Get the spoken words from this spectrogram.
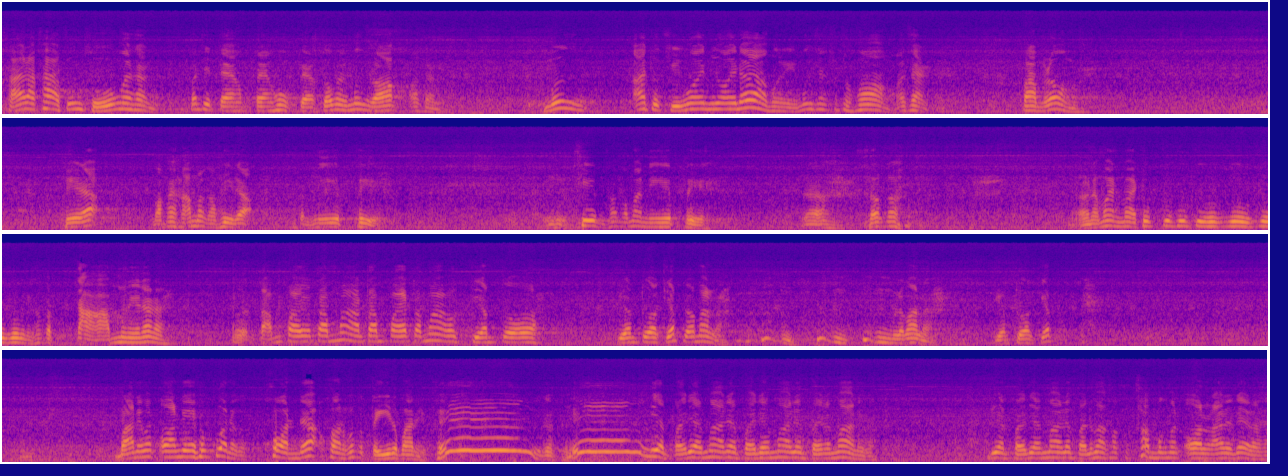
ขายราคาสูงสูงว่าสั่นพันธิแตงแปลงหุกแปลงสมให้มึงรอกว่าสั่นมึงอาจุขี่งอยน้อยเด้อมึงนี่มึงจะสุห้องว่าสั่นปั๊มลงพี่แล้วบอกให้หามันกับพี่แล้วกับนีพี่ทีมเขาก็มานีพี่ เขาก็เอาน้ำมันมาทุกทุกทุกทุกทุกทุกเขาก็ตามนี่นั่นนะตามไปตามมาตามไปตามมาเตรียมตัวเตรียมตัวเก็บแล้วมันแล้วมันเตรียมตัวเก็บบานในวัดอ่อนเนี่ยพวกขวน่ะขอนเด้อขอนเขาก็ตีระบานนี่เพ่งก็เพ่งเลี้ยนไปเลี้ยนมาเลี้ยนไปเลี้ยนมาเลี้ยนไปเลี้ยนมาเนี่ย เลี้ยนไปเลี้ยนมาเลี้ยนไปเลี้ยนมาเขาข้ามมึงมันออนหลายเลยได้ละ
